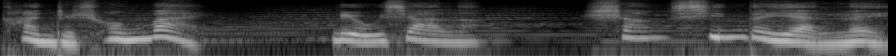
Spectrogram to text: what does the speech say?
看着窗外，流下了伤心的眼泪。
